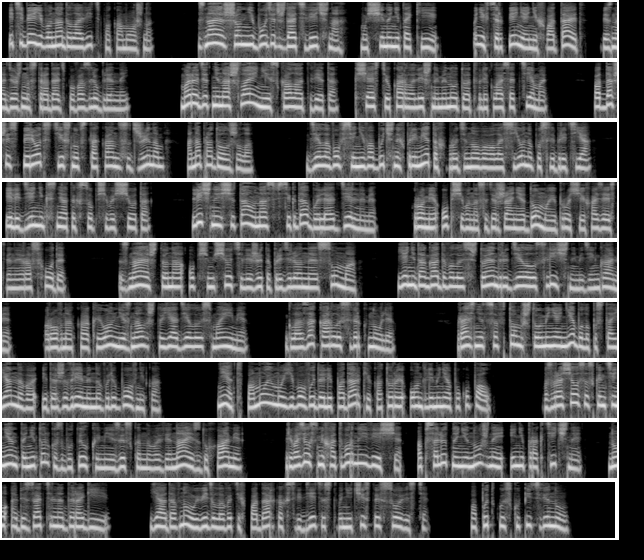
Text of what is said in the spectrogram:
и тебе его надо ловить, пока можно. Знаешь, он не будет ждать вечно, мужчины не такие. У них терпения не хватает безнадежно страдать по возлюбленной. Мередит не нашла и не искала ответа. К счастью, Карла лишь на минуту отвлеклась от темы. Поддавшись вперед, стиснув стакан с джином, она продолжила. Дело вовсе не в обычных приметах, вроде нового лосьона после бритья или денег, снятых с общего счета. Личные счета у нас всегда были отдельными, кроме общего на содержание дома и прочие хозяйственные расходы. Зная, что на общем счете лежит определенная сумма, я не догадывалась, что Эндрю делал с личными деньгами, ровно как и он не знал, что я делаю с моими. Глаза Карлы сверкнули. Разница в том, что у меня не было постоянного и даже временного любовника. Нет, по-моему, его выдали подарки, которые он для меня покупал. Возвращался с континента не только с бутылками изысканного вина и с духами, привозил смехотворные вещи, абсолютно ненужные и непрактичные, но обязательно дорогие. Я давно увидела в этих подарках свидетельство нечистой совести, попытку искупить вину,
